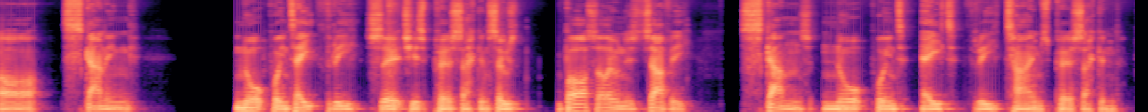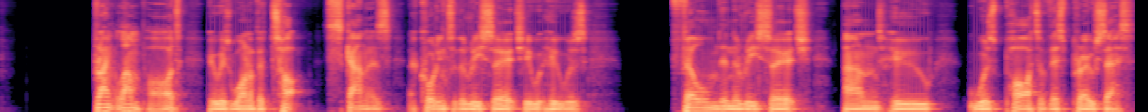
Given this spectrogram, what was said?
are scanning 0.83 searches per second. So Barcelona's Xavi scans 0.83 times per second. Frank Lampard, who is one of the top scanners, according to the research, who, who was filmed in the research and who was part of this process.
